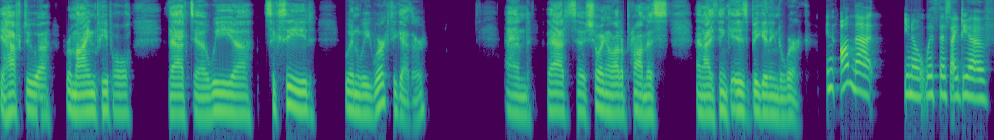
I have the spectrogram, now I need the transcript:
You have to uh, remind people that uh, we uh, succeed when we work together. And that's uh, showing a lot of promise and I think is beginning to work. And on that, you know, with this idea of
